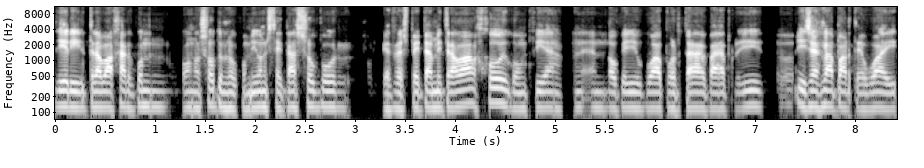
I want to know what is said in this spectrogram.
Y trabajar con, con, nosotros, o conmigo en este caso, por, porque respeta mi trabajo y confía en, lo que yo puedo aportar para el proyecto. Y esa es la parte guay.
